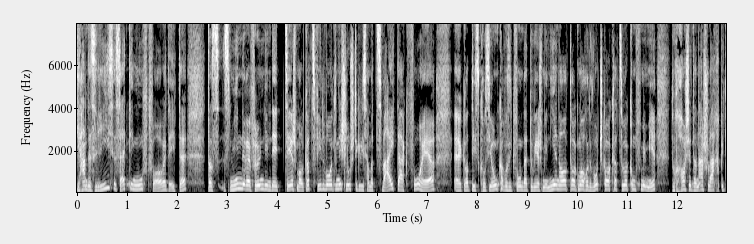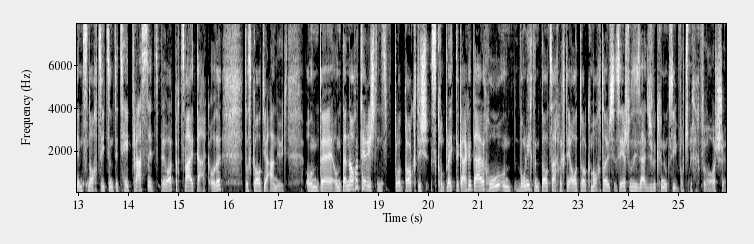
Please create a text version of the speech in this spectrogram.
die haben ein riesiges Setting aufgefahren dort, dass es meiner Freundin dort zuerst mal ganz viel geworden ist. Lustigerweise haben wir zwei Tage vorher äh, gerade Diskussion gehabt, wo sie gefunden hat, du wirst mir nie einen Antrag machen, du willst gar keine Zukunft mit mir. Du kannst ja dann auch schlecht bei dem Nacht sitzen und jetzt hey, fressen, jetzt bewahrt doch zwei Tage, oder? Das geht ja auch nicht. Und, äh, und dann nachher ist dann praktisch das komplette Gegenteil gekommen. Und als ich dann tatsächlich den Antrag gemacht habe, ist das Erste, was sie sagt, ist wirklich nur, gewesen, willst du mich verarschen?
